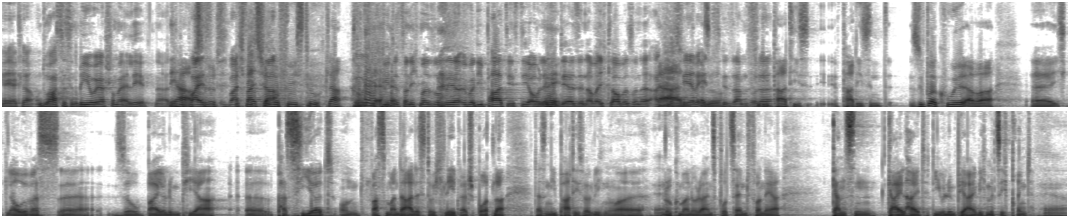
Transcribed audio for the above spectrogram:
Ja, ja, klar. Und du hast es in Rio ja schon mal erlebt. Ne? Also ja, absolut. Weißt, ich weiß schon, wofür ich es tue, klar. So, ich geht jetzt noch nicht mal so sehr über die Partys, die auch legendär nee. sind, aber ich glaube, so eine Atmosphäre ja, also insgesamt. Für oder? die Partys, Partys sind super cool, aber äh, ich glaube, was äh, so bei Olympia äh, passiert und was man da alles durchlebt als Sportler, da sind die Partys wirklich nur äh, ja. 0,01 Prozent von der ganzen Geilheit, die Olympia eigentlich mit sich bringt. Ja.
